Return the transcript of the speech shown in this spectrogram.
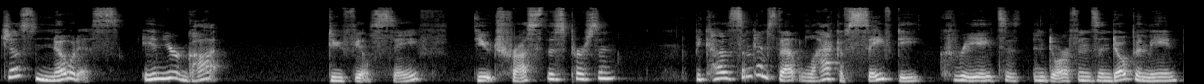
just notice in your gut do you feel safe? Do you trust this person? Because sometimes that lack of safety creates endorphins and dopamine,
